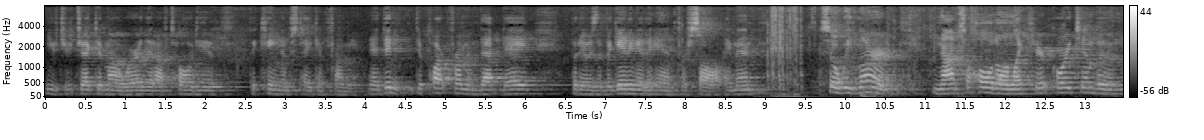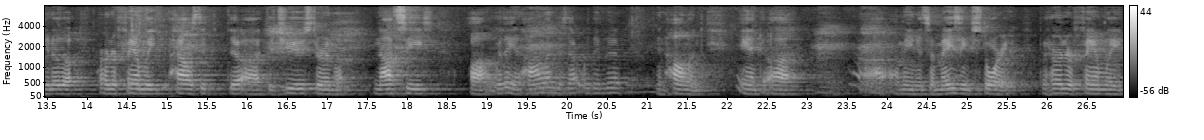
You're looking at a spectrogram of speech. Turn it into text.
You've rejected my word that I've told you. The kingdom's taken from you. And it didn't depart from him that day, but it was the beginning of the end for Saul. Amen. So we learn not to hold on like Corrie ten Boom. You know, the, her and her family housed the, the, uh, the Jews during the Nazis. Uh, were they in Holland? Is that where they lived? In Holland. And uh, I mean, it's an amazing story. But her and her family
